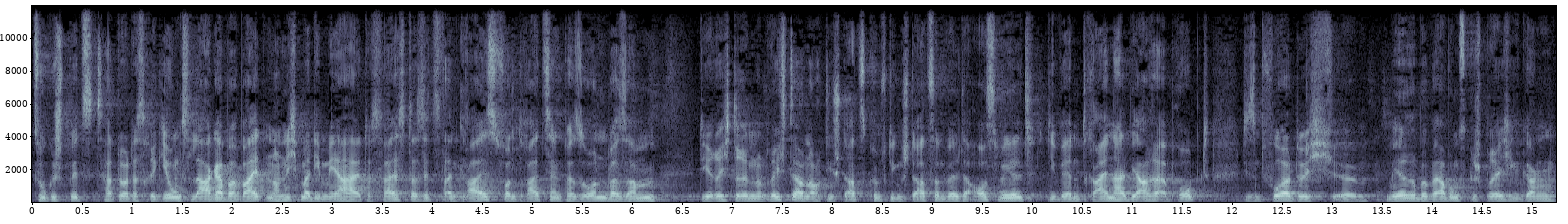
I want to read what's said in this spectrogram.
Zugespitzt hat dort das Regierungslager bei weitem noch nicht einmal die Mehrheit. Das heißt, da sitzt ein Kreis von 13 Personen beisammen, die Richterinnen und Richter und auch die künftigen Staatsanwälte auswählt. Die werden dreieinhalb Jahre erprobt. Die sind vorher durch äh, mehrere Bewerbungsgespräche gegangen,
